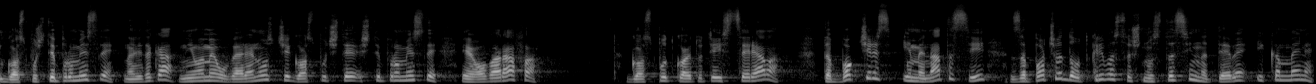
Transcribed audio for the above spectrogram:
Господ ще промисли. Нали така? Ние имаме увереност, че Господ ще, ще промисли. Еова Рафа. Господ, който те изцерява. Та Бог чрез имената си започва да открива същността си на тебе и към мене.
